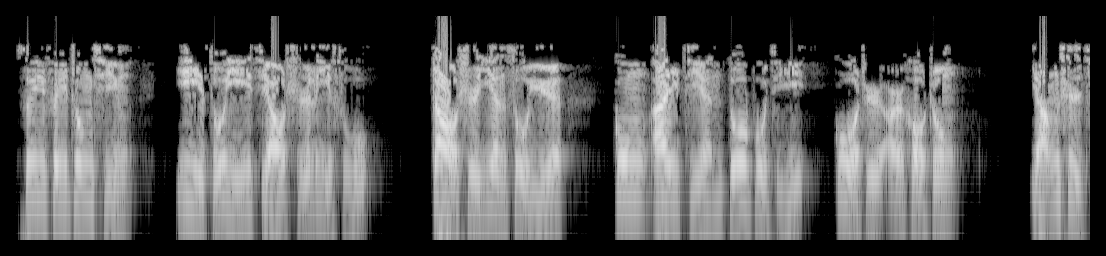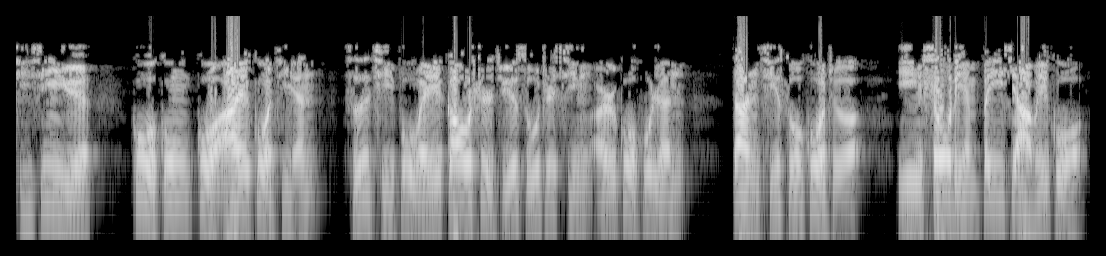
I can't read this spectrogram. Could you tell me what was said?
虽非中行。”亦足以矫实立俗。赵氏晏肃曰：“公哀俭多不及，过之而后忠。”杨氏起心曰：“过公过哀过俭，此岂不为高士绝俗之行而过乎人？但其所过者，以收敛卑下为过，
